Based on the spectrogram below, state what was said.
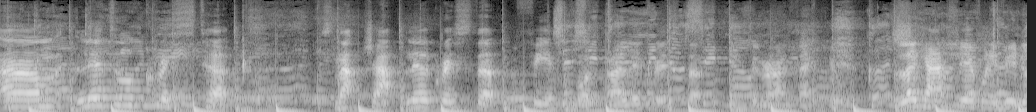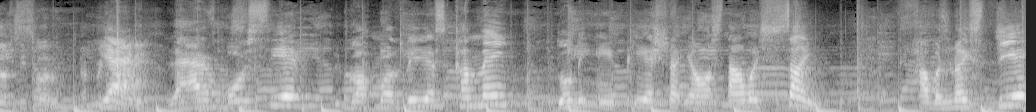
Um, Little Chris Tuck, Snapchat, Little Chris Tuck, Facebook, uh, Little Chris Tuck, Instagram, thank you. Like and share for the videos, people appreciate Yeah, it. let everybody see it. We got more videos coming. Don't be impatient, you understand what I'm saying. Have a nice day.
